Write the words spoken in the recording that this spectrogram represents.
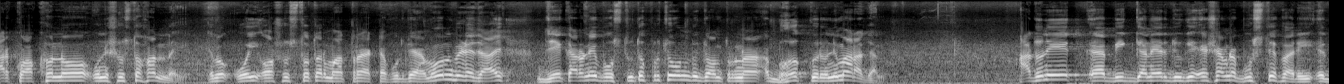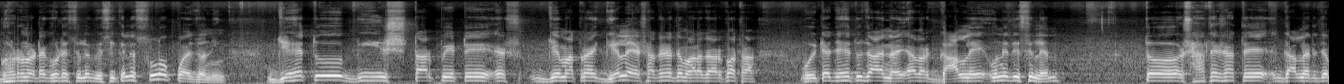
আর কখনো উনি সুস্থ হন নাই এবং ওই অসুস্থতার মাত্রা একটা পর্যায়ে এমন বেড়ে যায়, যে কারণে বস্তুত প্রচণ্ড যন্ত্রণা ভোগ করে উনি মারা যান। আধুনিক বিজ্ঞানের যুগে এসে আমরা বুঝতে পারি এই ঘটনাটা ঘটেছিল বেসিক্যালি স্লো পয়জনিং যেহেতু বিষ তার পেটে যে মাত্রায় গেলে সাথে সাথে মারা যাওয়ার কথা, ওইটা যেহেতু যায় নাই, আবার গালে উনি দিছিলেন। তো সাথে সাথে গালের যে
